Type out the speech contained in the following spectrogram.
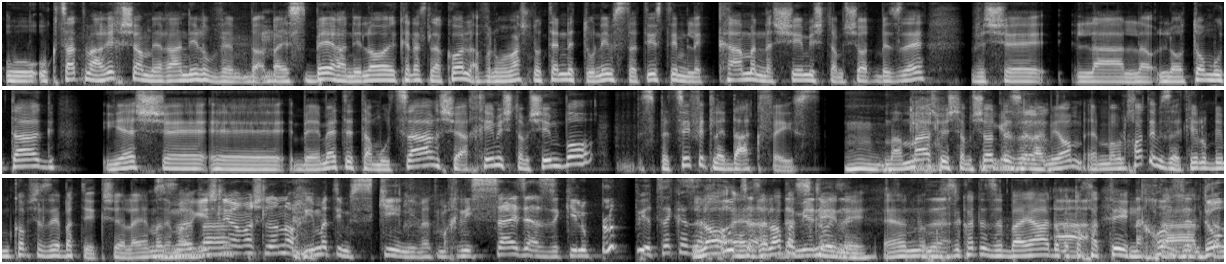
הוא, הוא קצת מאריך שם ערן ניר, ובהסבר אני לא אכנס לכל, אבל הוא ממש נותן נתונים סטטיסטיים לכמה נשים משתמשות בזה, ושלאותו מותג יש אה, אה, באמת את המוצר שהכי משתמשים בו, ספציפית ל duck face. Mm, ממש משתמשות בזה. ליום, הן הולכות עם זה, כאילו במקום שזה יהיה בתיק שלהם. זה מרגיש לי ממש לא נוח, אם את עם סקיני ואת מכניסה את זה, אז זה כאילו פלופ יוצא כזה לא, החוצה. זה לא זה. בסקיני, הן מחזיקות את זה ביד או אה, בתוך התיק. נכון, זה דור, לא-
